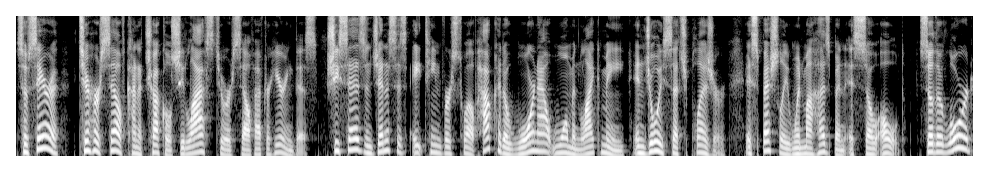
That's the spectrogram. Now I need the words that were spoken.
So Sarah to herself kind of chuckles. She laughs to herself after hearing this. She says in Genesis 18, verse 12, How could a worn out woman like me enjoy such pleasure, especially when my husband is so old? So the Lord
